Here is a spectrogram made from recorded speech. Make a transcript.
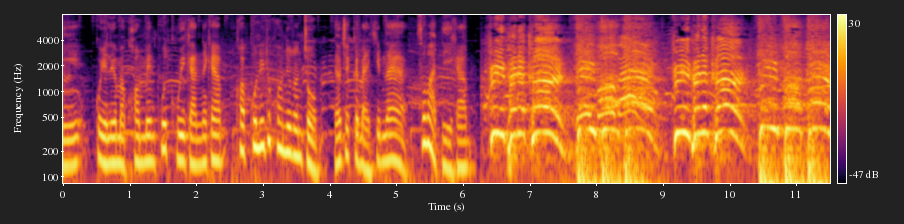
นี้ ก็อย่าลืมมาคอมเมนต์พูดคุยกันนะครับ ขอบคุณที่ทุกคนดูจนจบ แล้วเจอกันใหม่คลิปหน้า สวัสดีครับ Free Pentagon! Free for Bang! Free Pentagon! Free for Bang!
